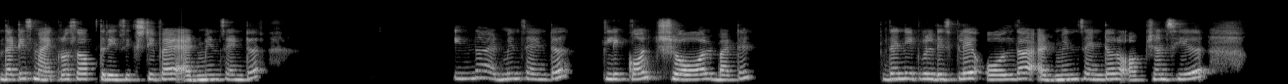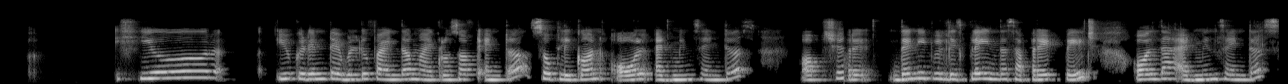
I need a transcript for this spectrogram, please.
That is Microsoft 365 admin center. In the admin center, click on show all button. Then it will display all the admin center options here. Here you couldn't able to find the Microsoft Entra So click on all admin centers option. Then it will display in the separate page all the admin centers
